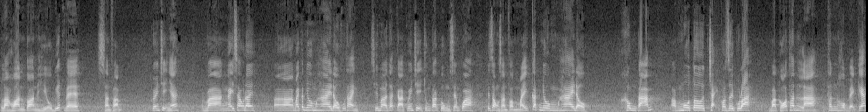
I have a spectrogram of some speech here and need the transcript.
là hoàn toàn hiểu biết về sản phẩm. Quý anh chị nhé và ngay sau đây à, máy cắt nhôm hai đầu Phú Thành xin mời tất cả quý anh chị chúng ta cùng xem qua cái dòng sản phẩm máy cắt nhôm hai đầu 08 à, motor chạy con dây cu loa và có thân là thân hộp bẹ kép.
